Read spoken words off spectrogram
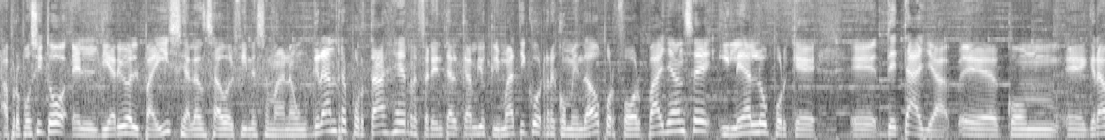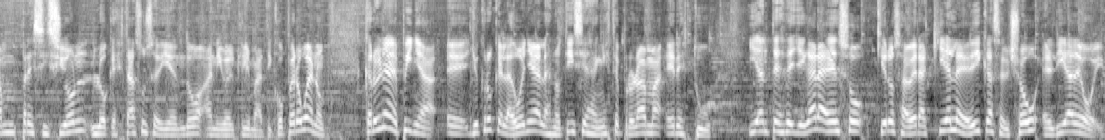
A propósito, el diario El País se ha lanzado el fin de semana un gran reportaje referente al cambio climático. Recomendado, por favor, váyanse y léanlo porque eh, detalla eh, con eh, gran precisión lo que está sucediendo a nivel climático. Pero bueno, Carolina de Piña, yo creo que la dueña de las noticias en este programa eres tú. Y antes de llegar a eso, quiero saber a quién le dedicas el show el día de hoy.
